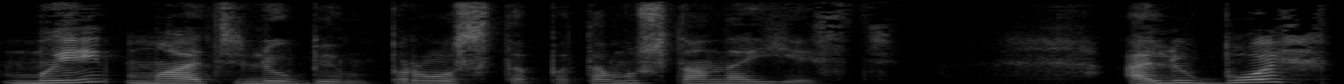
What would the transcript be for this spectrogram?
Мы мать любим просто потому, что она есть. А любовь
